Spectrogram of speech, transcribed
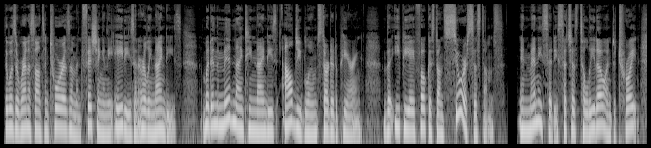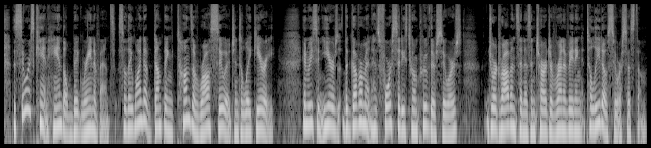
There was a renaissance in tourism and fishing in the 80s and early 90s. But in the mid 1990s, algae blooms started appearing. The EPA focused on sewer systems. In many cities, such as Toledo and Detroit, the sewers can't handle big rain events, so they wind up dumping tons of raw sewage into Lake Erie. In recent years, the government has forced cities to improve their sewers. George Robinson is in charge of renovating Toledo's sewer system.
